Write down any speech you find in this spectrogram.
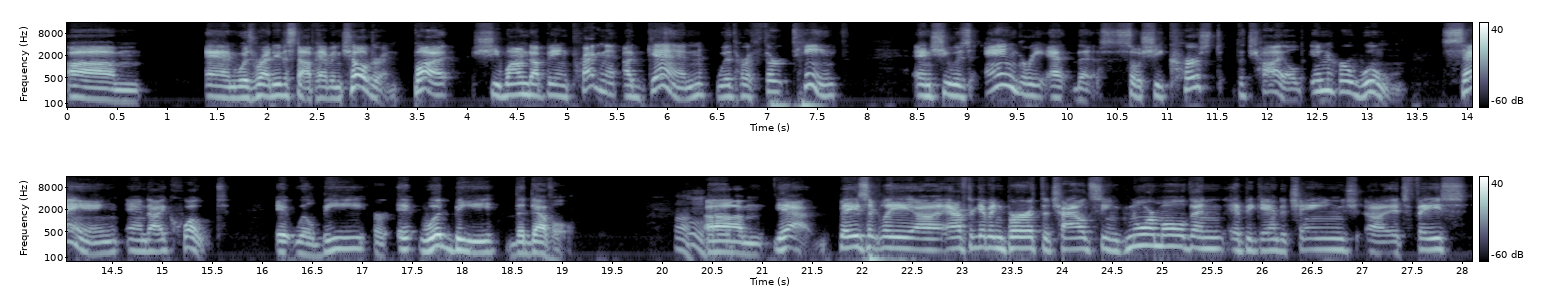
um, and was ready to stop having children. But she wound up being pregnant again with her 13th, and she was angry at this. So she cursed the child in her womb, saying, and I quote, it will be, or it would be the devil. Huh. Um, yeah, basically, uh, after giving birth, the child seemed normal. Then it began to change. Uh, its face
